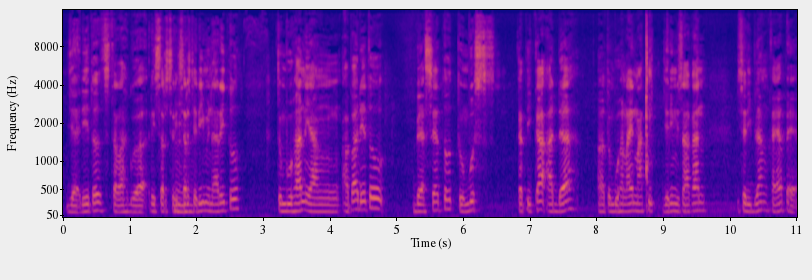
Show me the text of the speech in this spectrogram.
Jadi itu setelah gue research research Hmm. jadi Minari tuh tumbuhan yang apa dia tuh base-nya tuh tumbuh ketika ada uh, tumbuhan lain mati. Jadi misalkan bisa dibilang kayak apa ya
